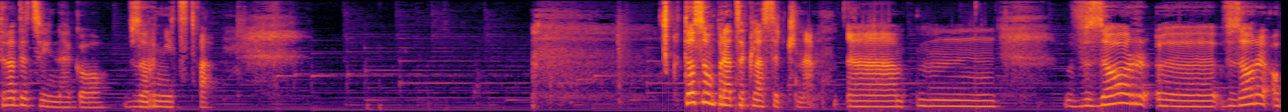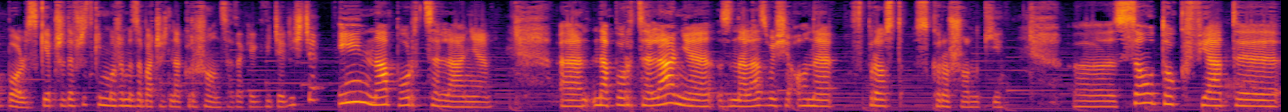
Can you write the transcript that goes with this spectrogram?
tradycyjnego wzornictwa. To są prace klasyczne. Wzor, y, wzory opolskie przede wszystkim możemy zobaczyć na kroszonce, tak jak widzieliście, i na porcelanie. E, na porcelanie znalazły się one wprost z kroszonki. E, są to kwiaty, e,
